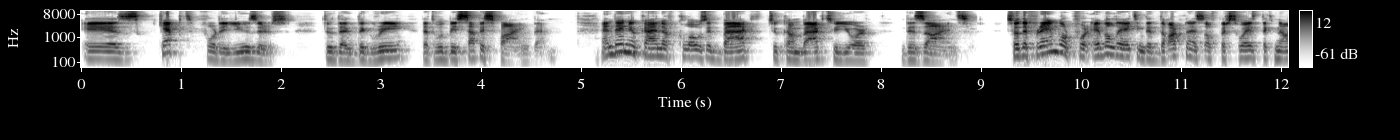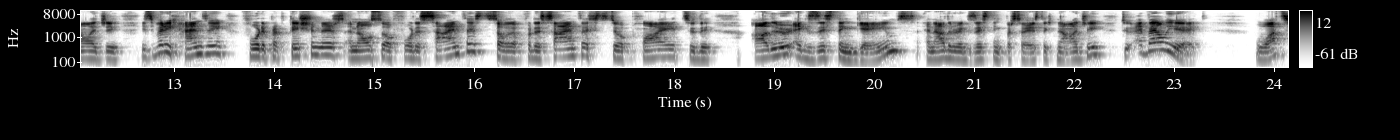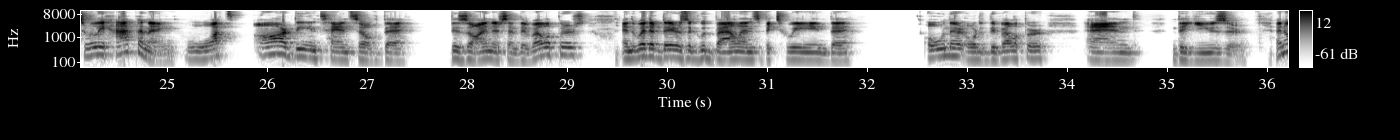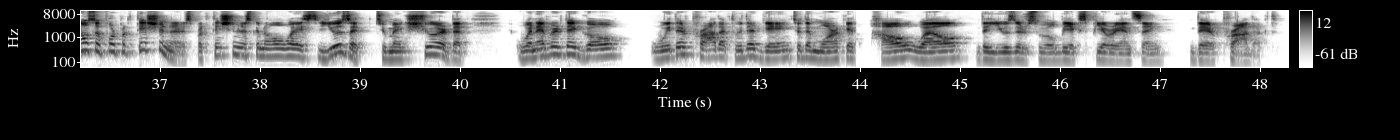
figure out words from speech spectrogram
is kept for the users to the degree that would be satisfying them. And then you kind of close it back to come back to your designs. So the framework for evaluating the darkness of persuasive technology is very handy for the practitioners and also for the scientists. So for the scientists to apply it to the other existing games and other existing persuasive technology to evaluate what's really happening, what are the intents of the designers and developers, and whether there's a good balance between the owner or the developer and the user. And also for practitioners, practitioners can always use it to make sure that whenever they go with their product, with their game to the market, how well the users will be experiencing their product.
